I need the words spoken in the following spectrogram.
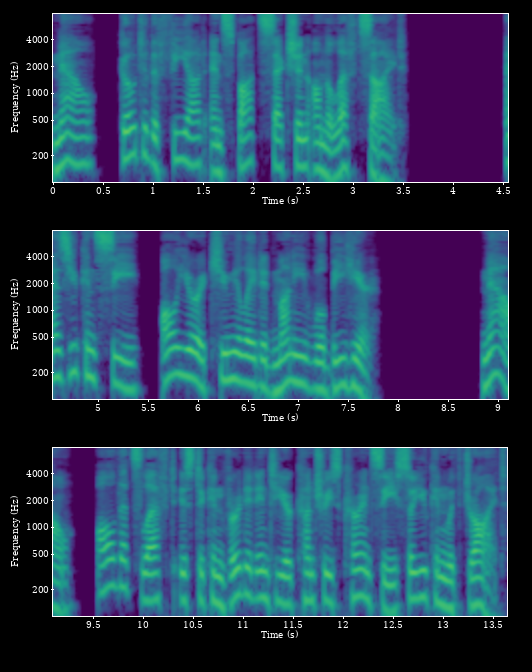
Now, go to the Fiat and Spot section on the left side. As you can see, all your accumulated money will be here. Now, all that's left is to convert it into your country's currency so you can withdraw it.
